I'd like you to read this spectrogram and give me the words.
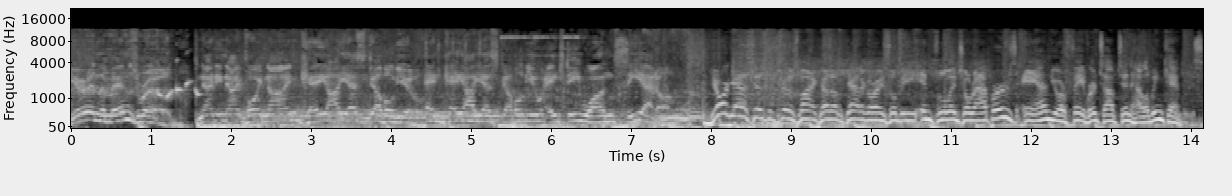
You're in the men's room. 99.9 KISW and KISW HD1 Seattle. Your guess is as good as mine. Cut up categories will be influential rappers and your favorite top 10 Halloween candies.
